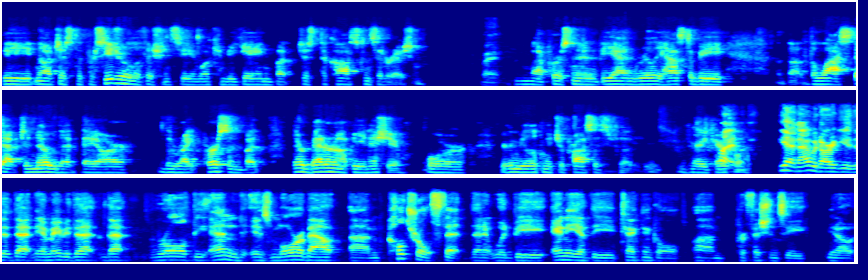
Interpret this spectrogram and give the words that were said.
the not just the procedural efficiency and what can be gained, but just the cost consideration. Right. That person at the end really has to be the, the last step to know that they are the right person, but there better not be an issue, or you're going to be looking at your process very carefully. Right. Yeah, and I would argue that that you know maybe that that role at the end is more about um, cultural fit than it would be any of the technical um, proficiency. You know,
